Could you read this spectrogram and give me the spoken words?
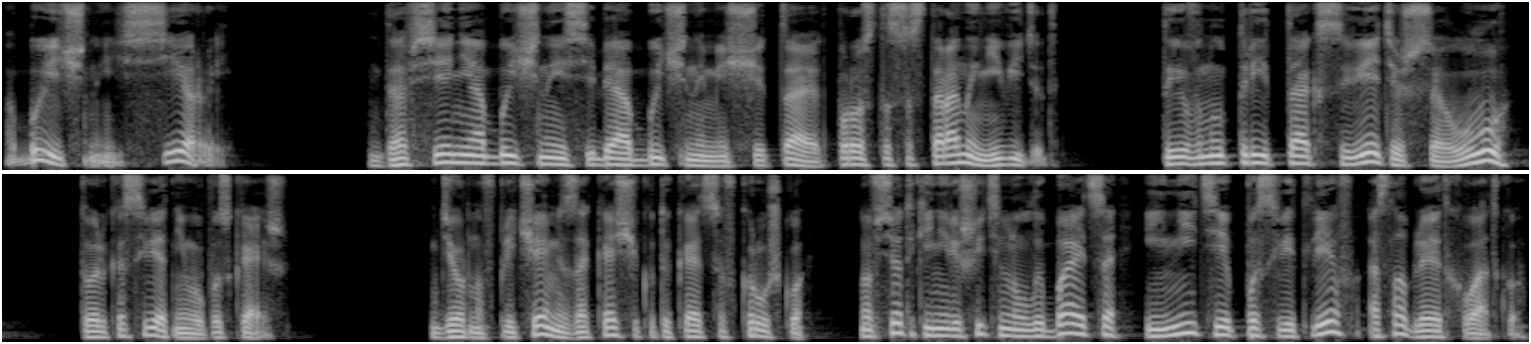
обычный, серый. Да все необычные себя обычными считают, просто со стороны не видят. Ты внутри так светишься, у, только свет не выпускаешь. Дернув плечами, заказчик утыкается в кружку, но все-таки нерешительно улыбается, и нити, посветлев, ослабляют хватку.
